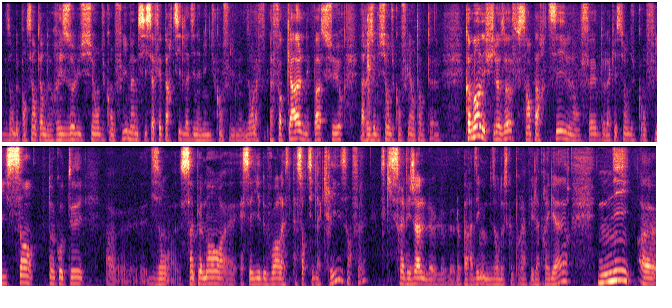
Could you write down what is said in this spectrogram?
disons, de penser en termes de résolution du conflit, même si ça fait partie de la dynamique du conflit. Mais disons, la, focale n'est pas sur la résolution du conflit en tant que tel. Comment les philosophes s'emparent-ils, en fait, de la question du conflit sans, d'un côté, euh, disons, simplement euh, essayer de voir la, sortie de la crise, en fait, ce qui serait déjà le, paradigme, disons, de ce qu'on pourrait appeler l'après-guerre, ni euh,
